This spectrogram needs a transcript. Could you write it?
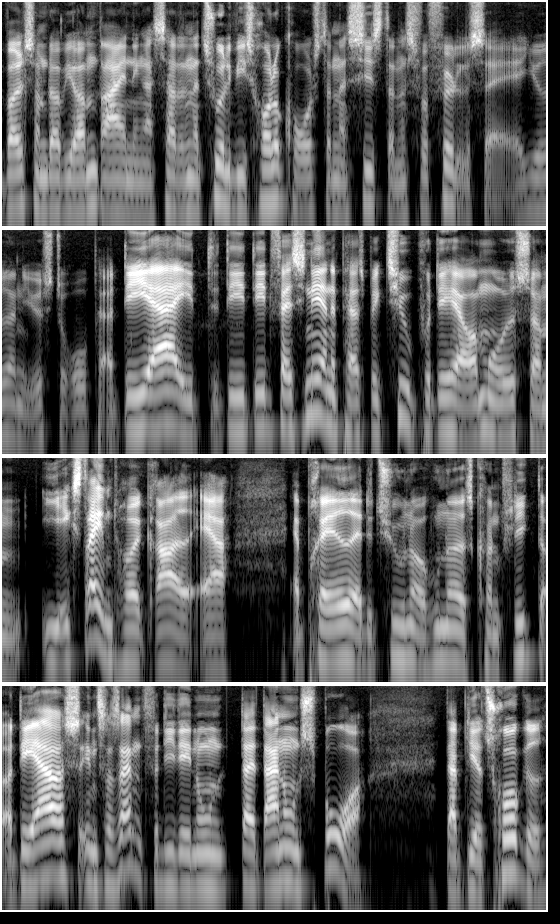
voldsomt op i omdrejninger. Så er der naturligvis holocaust og nazisternes forfølgelse af jøderne i Østeuropa. Og det er, et, det, det er et fascinerende perspektiv på det her område, som i ekstremt høj grad er er præget af det 20. århundredes konflikter. Og det er også interessant, fordi det er nogle, der, der er nogle spor, der bliver trukket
